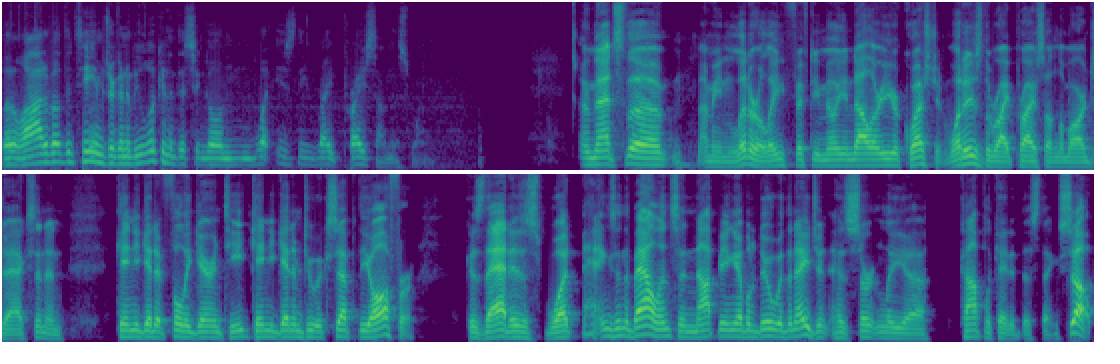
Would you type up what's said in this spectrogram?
But a lot of other teams are going to be looking at this and going, what is the right price on this one? And that's the, I mean, literally $50 million a year question. What is the right price on Lamar Jackson? And can you get it fully guaranteed? Can you get him to accept the offer? Because that is what hangs in the balance. And not being able to do it with an agent has certainly uh, complicated this thing. So,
